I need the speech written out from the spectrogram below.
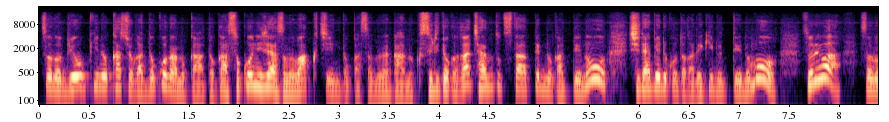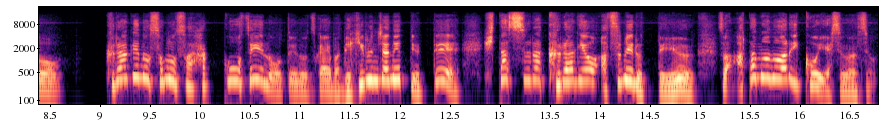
その病気の箇所がどこなのかとか、そこにじゃあそのワクチンとか、そのなんかあの薬とかがちゃんと伝わってるのかっていうのを調べることができるっていうのも、それは、その、クラゲのその発光性能というのを使えばできるんじゃねって言って、ひたすらクラゲを集めるっていう、その頭の悪い行為が必要なんですよ。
